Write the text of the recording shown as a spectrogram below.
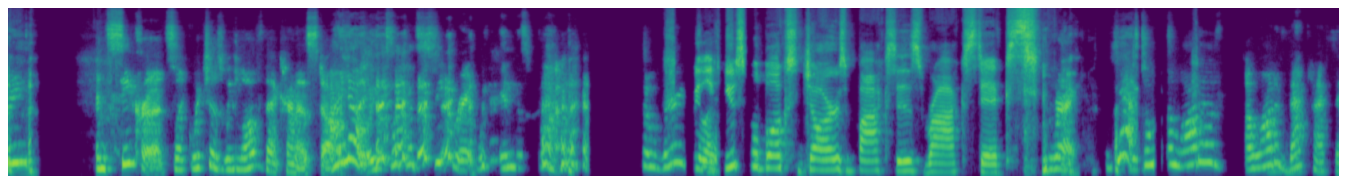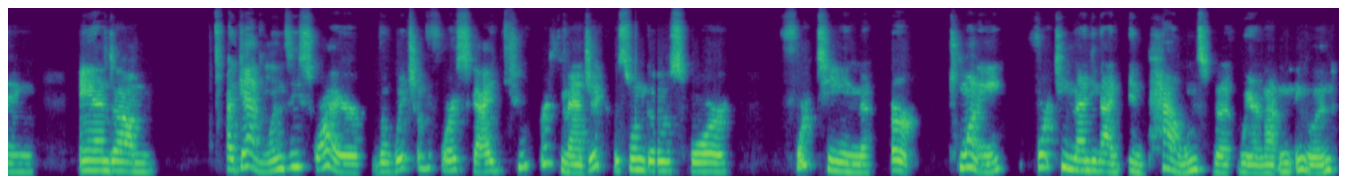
and secrets, like witches, we love that kind of stuff. I know it's like a secret within this book. So very Be like useful books, jars, boxes, rocks, sticks. right. Yeah, so a lot of a lot of that kind of thing. And um again, Lindsay Squire, The Witch of the Forest Guide to Earth Magic. This one goes for 14 or 20, 14.99 in pounds, but we are not in England.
